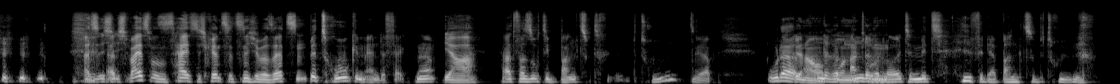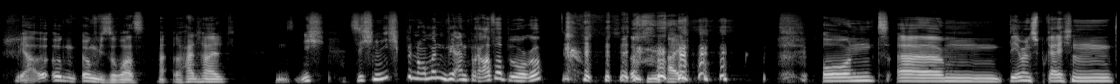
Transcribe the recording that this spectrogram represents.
also ich, ich weiß, was es heißt, ich könnte es jetzt nicht übersetzen. Betrug im Endeffekt, ne? Ja. Er hat versucht, die Bank zu betrügen. Ja. Oder genau. andere, und, andere und, Leute mit Hilfe der Bank zu betrügen. Ja, irg irgendwie sowas. Hat halt nicht, sich nicht benommen wie ein braver Bürger. Nein. Und ähm, dementsprechend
